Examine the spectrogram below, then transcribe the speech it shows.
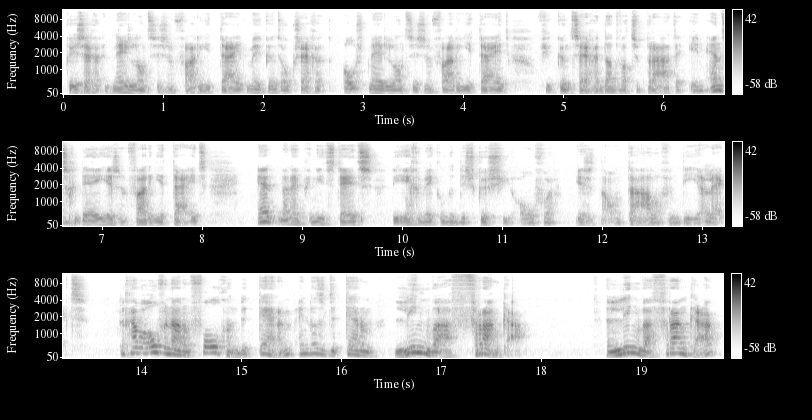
Kun je zeggen, het Nederlands is een variëteit, maar je kunt ook zeggen, het Oost-Nederlands is een variëteit. Of je kunt zeggen, dat wat ze praten in Enschede is een variëteit. En dan heb je niet steeds die ingewikkelde discussie over, is het nou een taal of een dialect? Dan gaan we over naar een volgende term, en dat is de term lingua franca. Een lingua franca,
